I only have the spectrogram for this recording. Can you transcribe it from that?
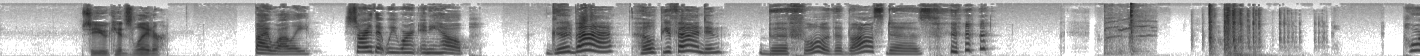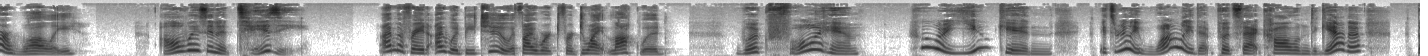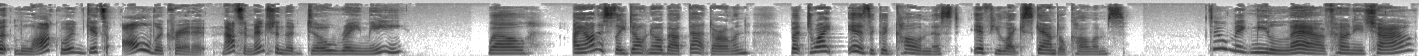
See you kids later. Bye, Wally. Sorry that we weren't any help. Goodbye. Hope you find him before the boss does. Poor Wally. Always in a tizzy. I'm afraid I would be too if I worked for Dwight Lockwood. Work for him? Who are you kidding? It's really Wally that puts that column together, but Lockwood gets all the credit, not to mention the do re mi. Well, I honestly don't know about that, darling, but Dwight is a good columnist if you like scandal columns. Don't make me laugh, honey child.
